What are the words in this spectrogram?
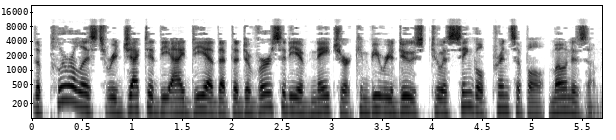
The pluralists rejected the idea that the diversity of nature can be reduced to a single principle monism.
